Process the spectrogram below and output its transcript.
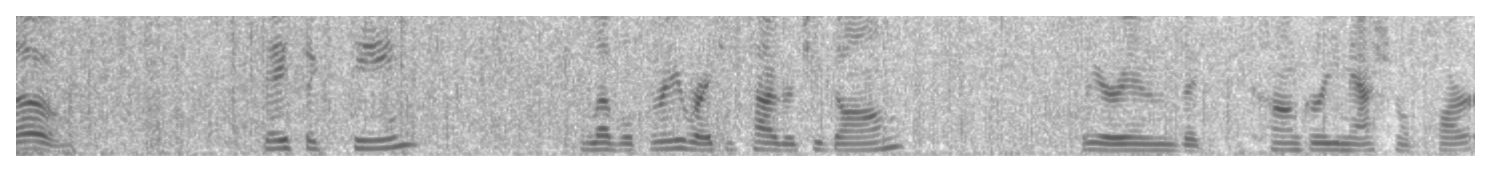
Hello. Day 16, level 3, Righteous Tiger Qigong. We are in the Congaree National Park,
